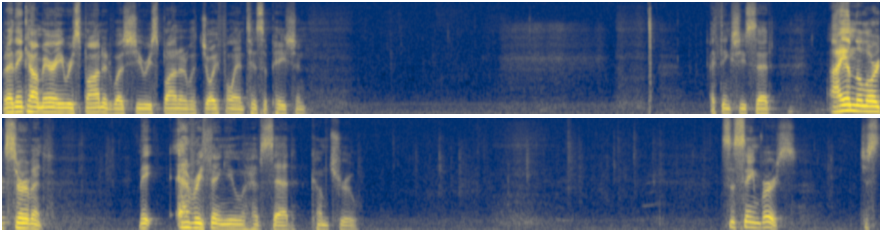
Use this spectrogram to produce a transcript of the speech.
But I think how Mary responded was she responded with joyful anticipation. I think she said, I am the Lord's servant. May everything you have said come true. It's the same verse, just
